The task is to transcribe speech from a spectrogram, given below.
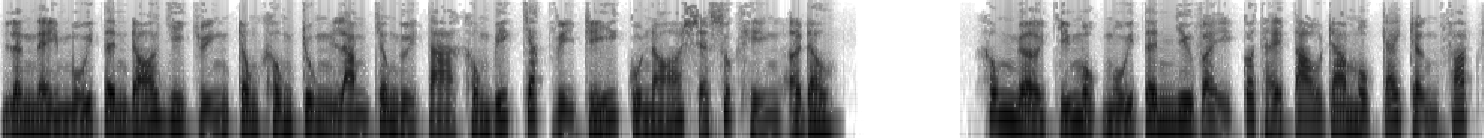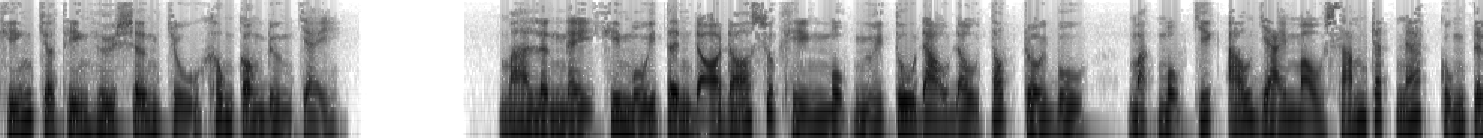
Lần này mũi tên đó di chuyển trong không trung làm cho người ta không biết chắc vị trí của nó sẽ xuất hiện ở đâu. Không ngờ chỉ một mũi tên như vậy có thể tạo ra một cái trận pháp khiến cho thiên hư sơn chủ không còn đường chạy. Mà lần này khi mũi tên đỏ đó xuất hiện một người tu đạo đầu tóc rồi bù, mặc một chiếc áo dài màu xám rách nát cũng từ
